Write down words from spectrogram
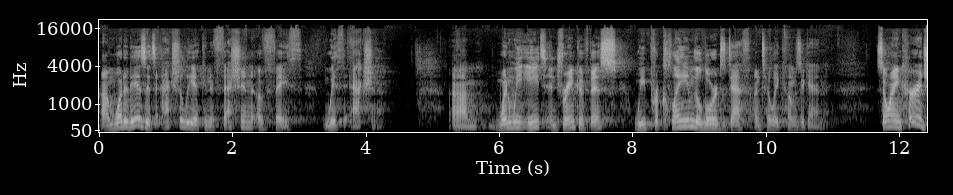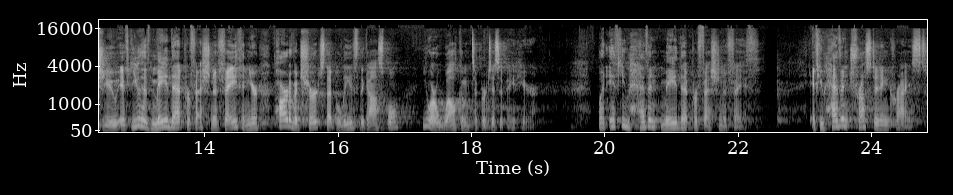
Um, what it is, it's actually a confession of faith with action. Um, when we eat and drink of this, we proclaim the Lord's death until he comes again. So I encourage you, if you have made that profession of faith and you're part of a church that believes the gospel, you are welcome to participate here. But if you haven't made that profession of faith, if you haven't trusted in Christ,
